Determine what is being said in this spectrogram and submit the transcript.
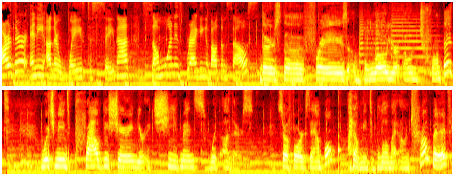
Are there any other ways to say that someone is bragging about themselves? There's the phrase blow your own trumpet, mm-hmm. Which means proudly sharing your achievements with others. So, for example, I don't mean to blow my own trumpet,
